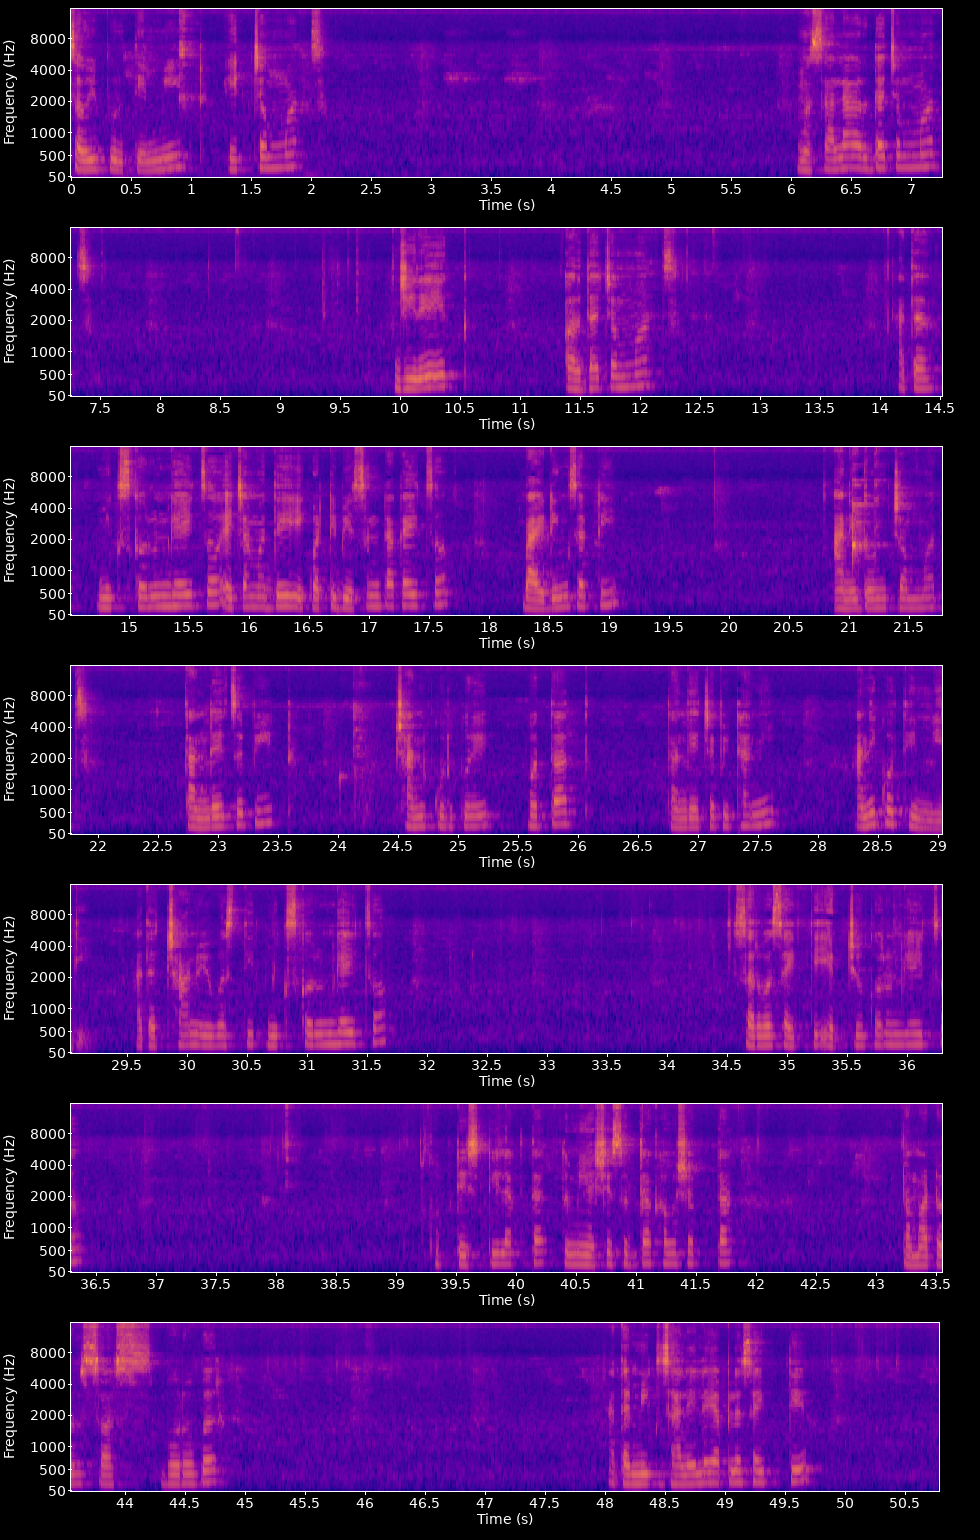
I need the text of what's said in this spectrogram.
चवीपुरते मीठ एक चम्मच मसाला अर्धा चम्मच जिरे एक अर्धा चम्मच आता मिक्स करून घ्यायचं. याच्यामध्ये एक वाटी बेसन टाकायचं बायडिंगसाठी. आणि दोन चम्मच तांदळाचं पीठ. छान कुरकुरे होतात तांदळाच्या पिठाने. आणि कोथिंबिरी. आता छान व्यवस्थित मिक्स करून घ्यायचं. सर्व साहित्य एकजीव करून घ्यायचं. खूप टेस्टी लागतात. तुम्ही असे सुद्धा खाऊ शकता. टमाटर सॉस बरोबर? आता मिक्स झालेलं आहे आपलं साहित्य.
